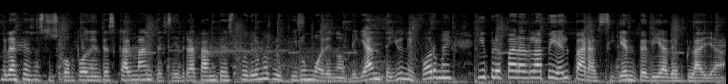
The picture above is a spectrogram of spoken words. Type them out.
Gracias a sus componentes calmantes e hidratantes podremos lucir un moreno brillante y uniforme y preparar la piel para el siguiente día de playa.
